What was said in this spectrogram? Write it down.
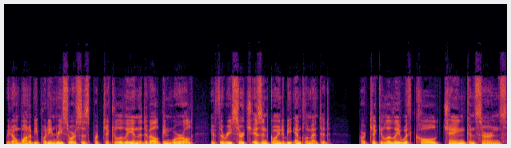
We don't want to be putting resources, particularly in the developing world, if the research isn't going to be implemented, particularly with cold chain concerns.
